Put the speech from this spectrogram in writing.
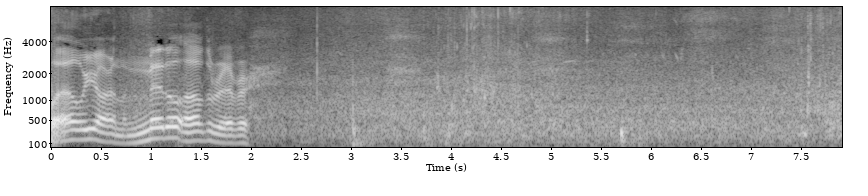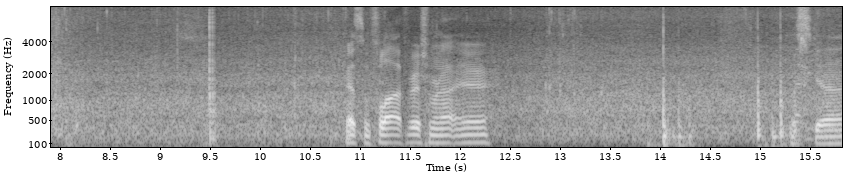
Well, we are in the middle of the river. Got some fly fishermen out here. This guy.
